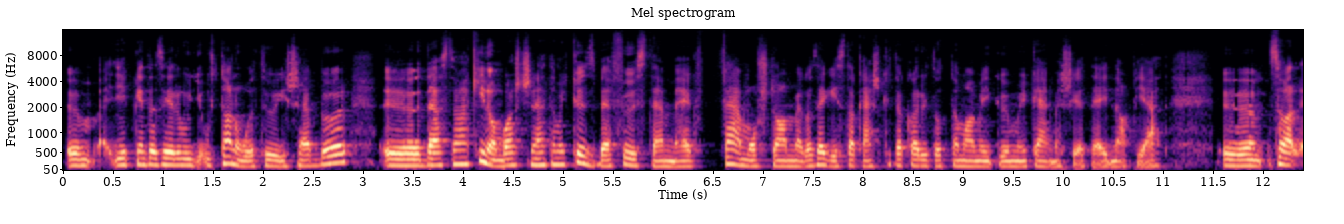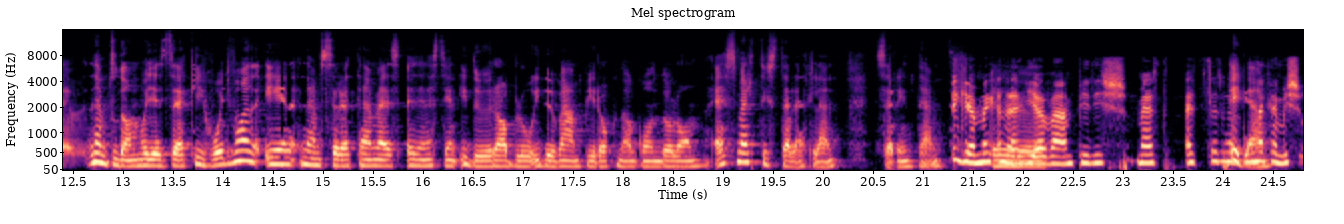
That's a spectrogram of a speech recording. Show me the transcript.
ö, egyébként azért úgy, úgy tanult ő is ebből, ö, de aztán már kinomba azt csináltam, hogy közben főztem meg, felmostam meg, az egész lakást kitakarítottam, amíg ő mondjuk elmesélte egy napját. Szóval nem tudom, hogy ezzel ki hogy van, én nem szeretem, ez, én ezt ilyen időrabló, idővámpíroknak gondolom. Ez mert tiszteletlen, szerintem. Igen, meg energiavámpír is, mert egyszerűen Igen. nekem is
